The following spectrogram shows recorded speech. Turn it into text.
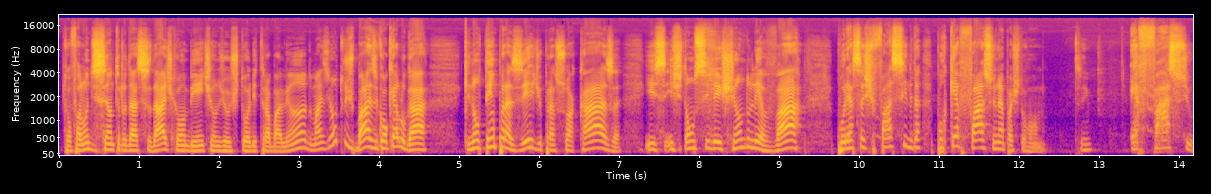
Estou falando de centro da cidade, que é o ambiente onde eu estou ali trabalhando, mas em outros bares, em qualquer lugar, que não têm prazer de ir para sua casa e estão se deixando levar por essas facilidades. Porque é fácil, né, Pastor Roma? Sim. É fácil.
